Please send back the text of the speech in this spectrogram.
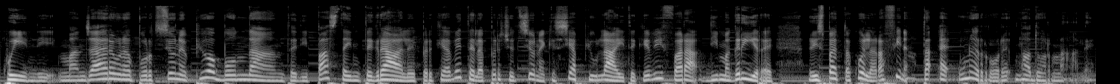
Quindi mangiare una porzione più abbondante di pasta integrale perché avete la percezione che sia più light e che vi farà dimagrire rispetto a quella raffinata è un errore madornale.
